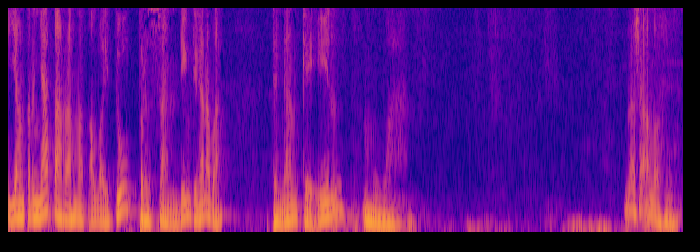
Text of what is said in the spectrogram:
yang ternyata rahmat Allah itu bersanding dengan apa? Dengan keilmuan. Masya Allah ya.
